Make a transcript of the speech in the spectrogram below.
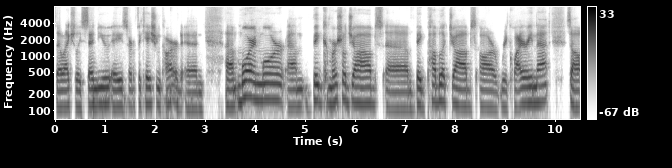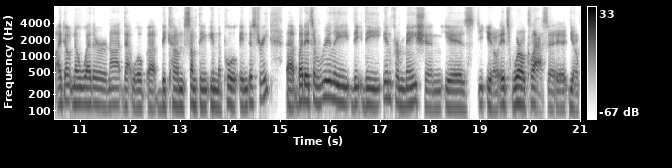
they'll actually send you a certification card. And um, more and more um, big commercial jobs, uh, big public jobs are requiring that. So I don't know whether or not that will uh, become something in the pool industry, uh, but it's a really the the information is you know it's world class. Uh, you know,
